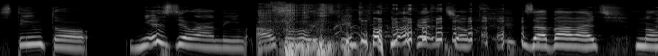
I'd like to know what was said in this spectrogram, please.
s týmto nezdelaným alkoholickým pomarančom zabávať. No,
